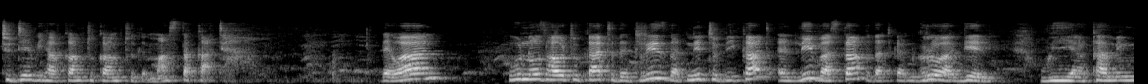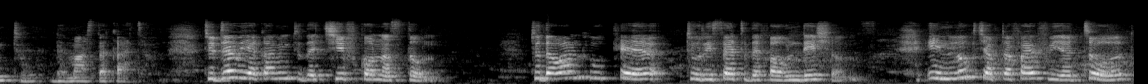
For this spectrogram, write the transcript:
Today we have come to come to the master cutter. The one who knows how to cut the trees that need to be cut and leave a stump that can grow again. We are coming to the master cutter. Today we are coming to the chief cornerstone, to the one who came to reset the foundations. In Luke chapter 5, we are told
